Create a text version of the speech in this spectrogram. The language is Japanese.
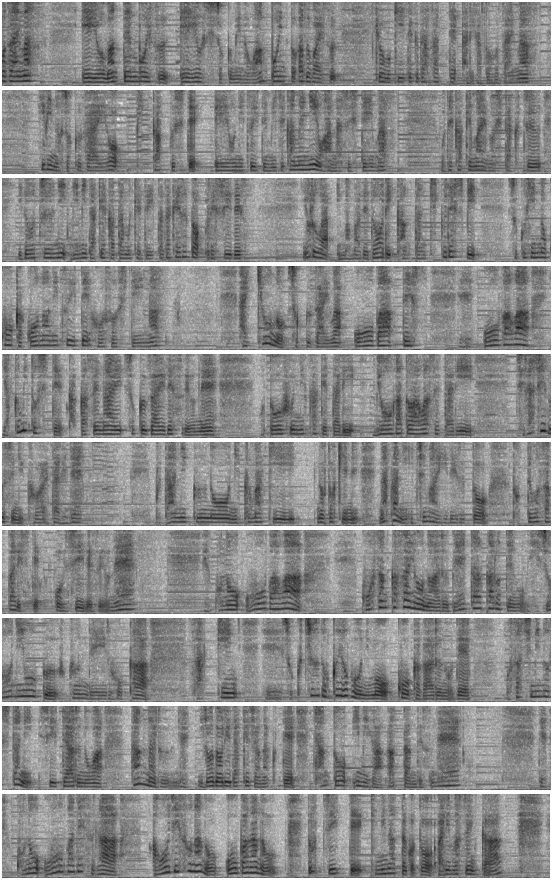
ございます。栄養満点ボイス栄養士食味のワンポイントアドバイス。今日も聞いてくださってありがとうございます。日々の食材をピックアップして栄養について短めにお話ししています。お出かけ前の支度中移動中に耳だけ傾けていただけると嬉しいです。夜は今まで通り簡単聞くレシピ食品の効果効能について放送しています。はい、今日の食材は大葉です、えー、大葉は薬味として欠かせない食材ですよね。お豆腐にかけたりみょうがと合わせたりちらし寿司に加えたりね。豚肉の肉巻きの時に中に1枚入れるととってもさっぱりして美味しいですよね。この大葉は抗酸化作用のある β カロテンを非常に多く含んでいるほか殺菌、えー、食中毒予防にも効果があるのでお刺身の下に敷いてあるのは単なるね彩りだけじゃなくてちゃんと意味があったんですね。でこの大葉ですが青じそなの大葉なのどっちって気になったことありませんか、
